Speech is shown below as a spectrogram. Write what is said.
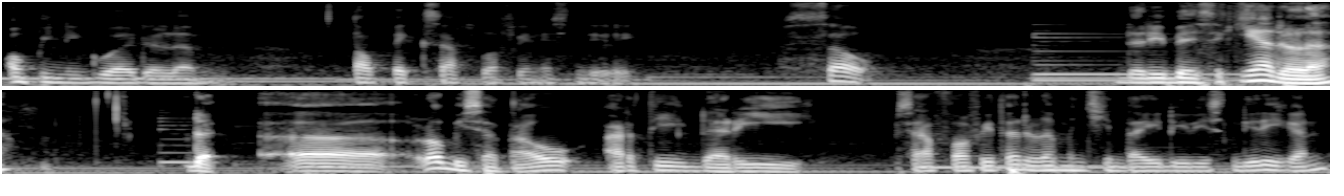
opini gue dalam topik self love ini sendiri. So, dari basicnya adalah da, uh, lo bisa tahu arti dari self love itu adalah mencintai diri sendiri kan,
